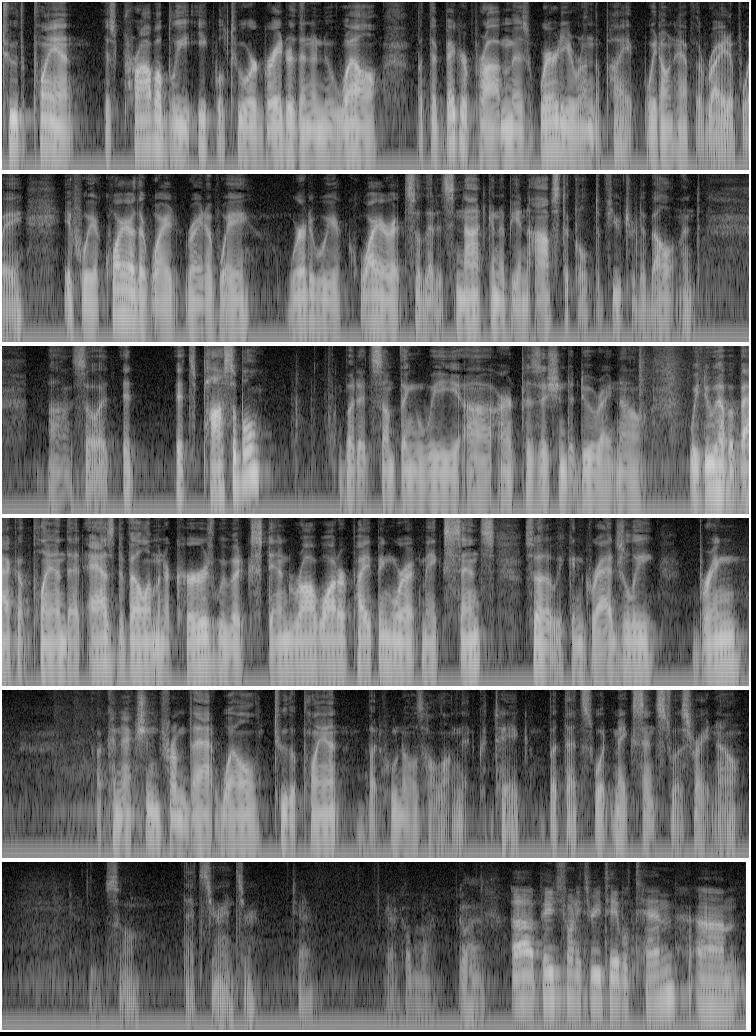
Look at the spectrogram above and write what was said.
to the plant is probably equal to or greater than a new well. But the bigger problem is where do you run the pipe? We don't have the right of way. If we acquire the right, of way, where do we acquire it so that it's not going to be an obstacle to future development? Uh, so it, it, it's possible, but it's something we uh, aren't positioned to do right now. We do have a backup plan that as development occurs, we would extend raw water piping where it makes sense so that we can gradually bring a connection from that well to the plant. but who knows how long that could take. But that's what makes sense to us right now. So that's your answer. Okay. Got a couple more. Go ahead. Uh, page twenty-three, table ten. Um,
